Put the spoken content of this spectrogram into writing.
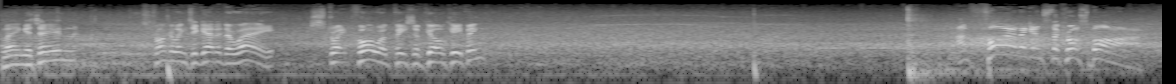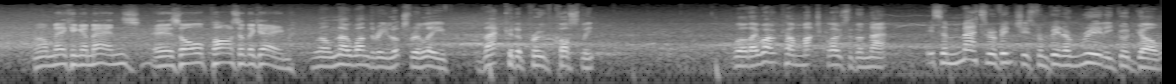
Playing it in. Struggling to get it away. Straightforward piece of goalkeeping. And fired against the crossbar. Well, making amends is all part of the game. Well, no wonder he looks relieved. That could have proved costly. Well, they won't come much closer than that. It's a matter of inches from being a really good goal.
